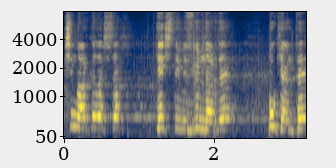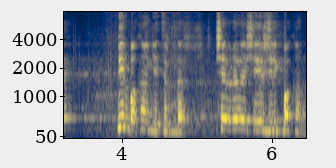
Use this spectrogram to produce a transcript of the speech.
Şimdi arkadaşlar geçtiğimiz günlerde bu kente bir bakan getirdiler. Çevre ve Şehircilik Bakanı.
